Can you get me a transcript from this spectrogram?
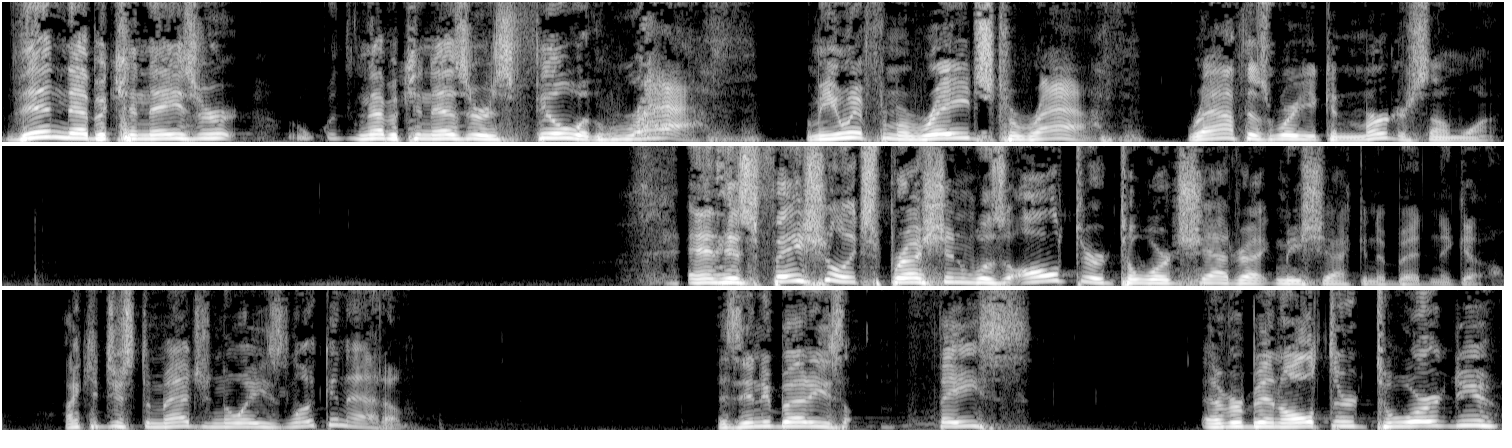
Then Nebuchadnezzar, Nebuchadnezzar is filled with wrath. I mean, he went from a rage to wrath. Wrath is where you can murder someone. And his facial expression was altered towards Shadrach, Meshach, and Abednego. I could just imagine the way he's looking at them. Has anybody's face ever been altered toward you?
